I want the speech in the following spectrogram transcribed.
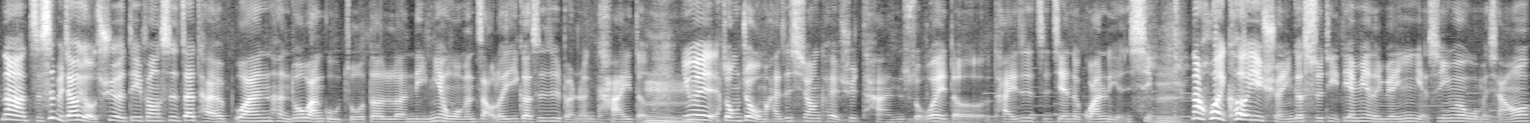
那只是比较有趣的地方是在台湾很多玩古着的人里面，我们找了一个是日本人开的，嗯因为终究我们还是希望可以去谈所谓的台日之间的关联性。是那会刻意选一个实体店面的原因，也是因为我们想要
